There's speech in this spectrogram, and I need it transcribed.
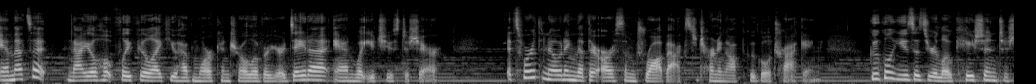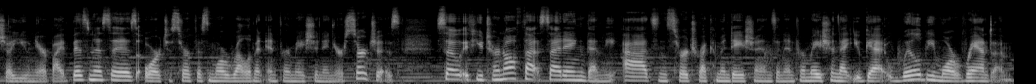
And that's it. Now you'll hopefully feel like you have more control over your data and what you choose to share. It's worth noting that there are some drawbacks to turning off Google tracking. Google uses your location to show you nearby businesses or to surface more relevant information in your searches. So if you turn off that setting, then the ads and search recommendations and information that you get will be more random.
